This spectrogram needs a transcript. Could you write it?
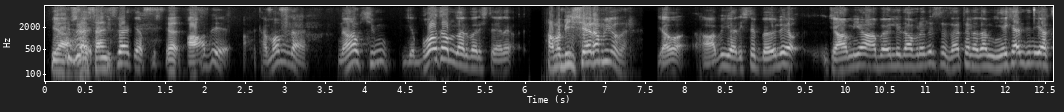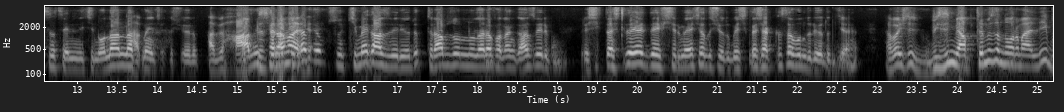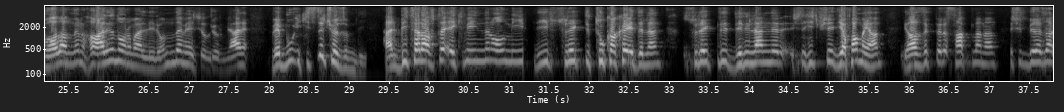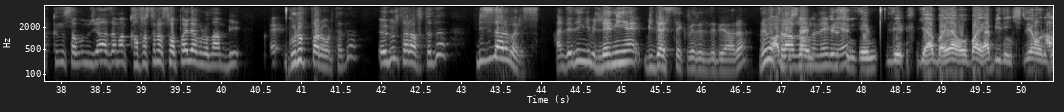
Ya güzel, sen güzel yapmış. Ya, abi tamam da ne yap kim ya bu adamlar var işte yani. Ama bir işe yaramıyorlar. Ya abi ya işte böyle camia böyle davranırsa zaten adam niye kendini yaksın senin için onu anlatmaya abi, çalışıyorum. Abi haklısın abi sen ama hatırlamıyor musun? Kime gaz veriyorduk? Trabzonlulara falan gaz verip Beşiktaşlı'ya devşirmeye çalışıyorduk. Beşiktaş hakkı savunduruyorduk ya. Ama işte bizim yaptığımız da normal değil. Bu adamların hali de normal değil. Onu demeye çalışıyorum. Yani ve bu ikisi de çözüm değil. Hani bir tarafta ekmeğinden olmayıp deyip sürekli tukaka edilen, sürekli denilenler işte hiçbir şey yapamayan, yazdıkları saklanan, şimdi biraz hakkını savunacağı zaman kafasına sopayla vurulan bir e, grup var ortada. Öbür tarafta da bizler varız. Hani dediğin gibi Lemi'ye bir destek verildi bir ara. Değil mi? Trabzonlu Lemi'ye. Lem, Lem, ya baya o baya bilinçli organize.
